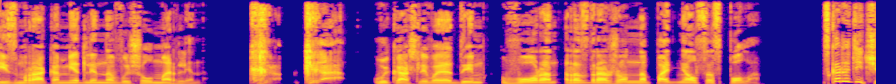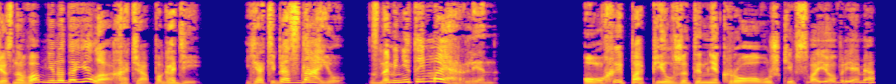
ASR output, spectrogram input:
Из мрака медленно вышел Мерлин. «Кра-кра!» Выкашливая дым, ворон раздраженно поднялся с пола. «Скажите честно, вам не надоело? Хотя, погоди, я тебя знаю, знаменитый Мерлин!» «Ох, и попил же ты мне кровушки в свое время!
